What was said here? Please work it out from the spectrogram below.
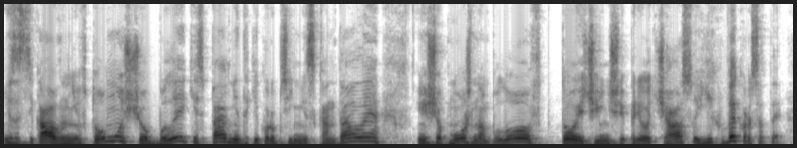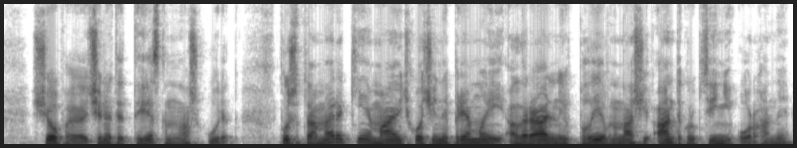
і зацікавлені в тому, щоб були якісь певні такі корупційні скандали, і щоб можна було в той чи інший період часу їх використати, щоб е, чинити тиск на наш уряд. Сполучені Америки мають, хоч і не прямий, але реальний вплив на наші антикорупційні органи,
